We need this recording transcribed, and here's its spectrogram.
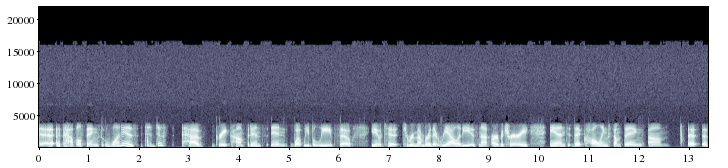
a couple things. One is to just have great confidence in what we believe. So, you know, to to remember that reality is not arbitrary, and that calling something um, a, a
